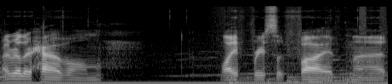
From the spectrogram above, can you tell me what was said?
I'd rather have, um... Life Bracelet 5 than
